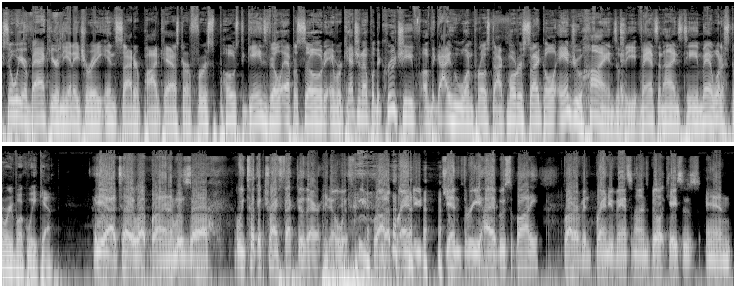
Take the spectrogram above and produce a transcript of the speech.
So we are back here in the NHRA Insider Podcast, our first post Gainesville episode, and we're catching up with the crew chief of the guy who won Pro Stock Motorcycle, Andrew Hines of the Vance and Hines team. Man, what a storybook weekend! Yeah, I tell you what, Brian, it was. Uh, we took a trifecta there. You know, with we brought a brand new Gen three Hayabusa body, brought our brand new Vance and Hines billet cases, and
